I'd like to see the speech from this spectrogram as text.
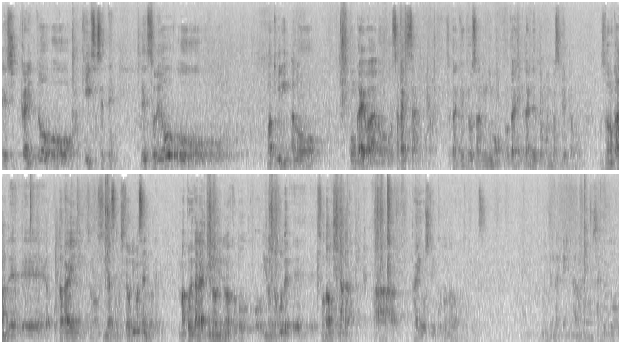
えしっかりとはっきりさせてでそれを、まあ、特にあの今回はあの坂井さんそれから漁協さんにも大臣行かれてると思いますけれどもその間で、えーお互いそのすり合わせもしておりませんので、まあ、これからいろいろなことをいろんなところで、えー相談をしながらあ対応していくことになろうと思います。もう一点だけあの先ほど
